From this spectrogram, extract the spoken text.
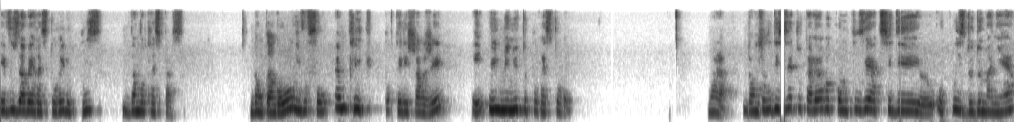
et vous avez restauré le quiz dans votre espace. Donc, en gros, il vous faut un clic pour télécharger et une minute pour restaurer. Voilà. Donc, je vous disais tout à l'heure qu'on pouvait accéder euh, au quiz de deux manières.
